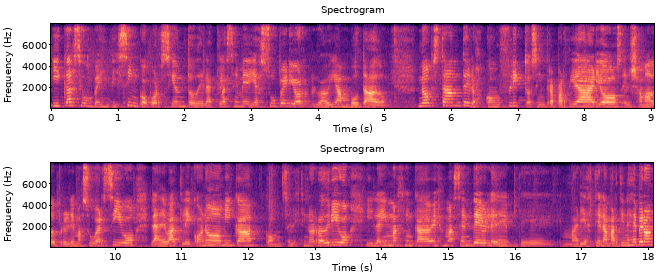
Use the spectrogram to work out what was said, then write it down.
y casi un 25% de la clase media superior lo habían votado. No obstante, los conflictos intrapartidarios, el llamado problema subversivo, la debacle económica con Celestino Rodrigo y la imagen cada vez más endeble de, de María Estela Martínez de Perón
